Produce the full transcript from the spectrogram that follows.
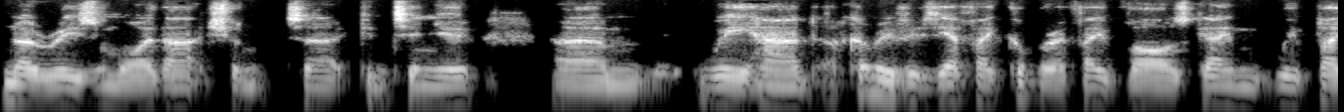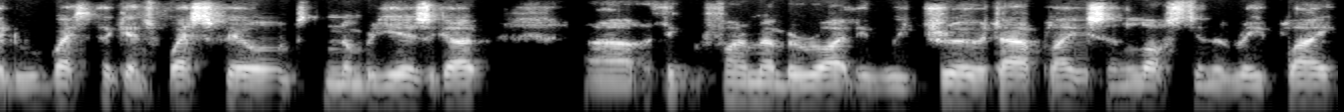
No reason why that shouldn't uh, continue. Um, we had I can't remember if it was the FA Cup or FA Vase game. We played West against Westfield a number of years ago. Uh, I think if I remember rightly, we drew at our place and lost in the replay.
